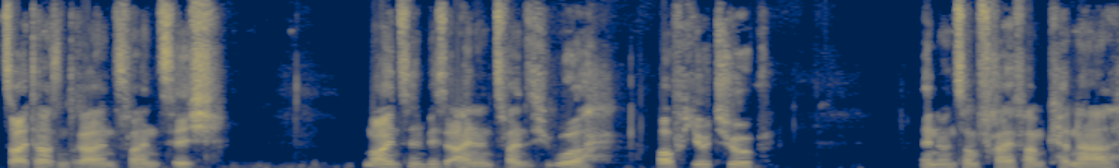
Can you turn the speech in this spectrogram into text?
2023, 19 bis 21 Uhr auf YouTube in unserem Freifarm-Kanal.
